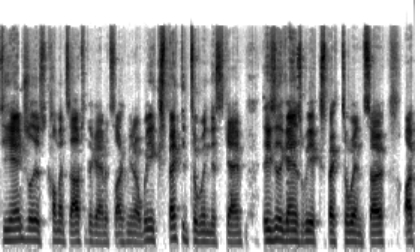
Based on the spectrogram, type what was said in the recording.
D'Angelo's comments after the game, it's like you know we expected to win this game. These are the games we expect to win. So I,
